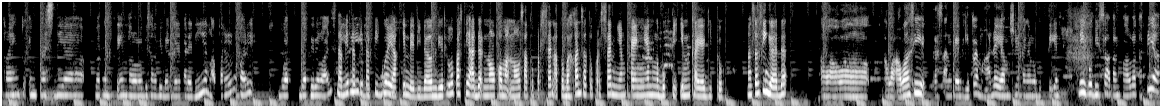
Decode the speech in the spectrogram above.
trying to impress dia buat ngebuktiin kalau lo bisa lebih baik daripada dia nggak perlu kali buat buat diri lo aja sendiri. Tapi tapi gitu. tapi gue yakin deh di dalam diri lo pasti ada 0,01 persen atau bahkan satu persen yang pengen ngebuktiin kayak gitu. Masa sih nggak ada? Awal-awal awal-awal sih perasaan kayak begitu emang ada ya maksudnya pengen ngebuktiin nih gue bisa tanpa lo tapi ya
